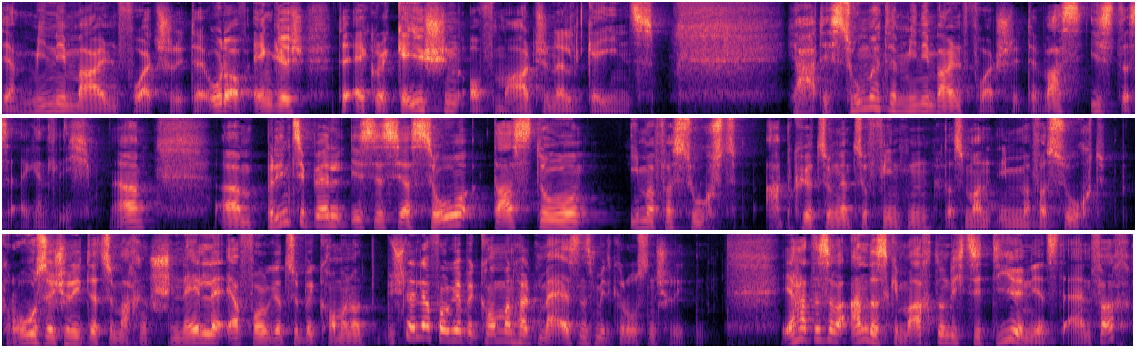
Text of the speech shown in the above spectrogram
der minimalen Fortschritte oder auf Englisch the Aggregation of Marginal Gains. Ja, die Summe der minimalen Fortschritte. Was ist das eigentlich? Ja, ähm, prinzipiell ist es ja so, dass du immer versuchst, Abkürzungen zu finden, dass man immer versucht, große Schritte zu machen, schnelle Erfolge zu bekommen. Und schnelle Erfolge bekommt man halt meistens mit großen Schritten. Er hat es aber anders gemacht und ich zitiere ihn jetzt einfach.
